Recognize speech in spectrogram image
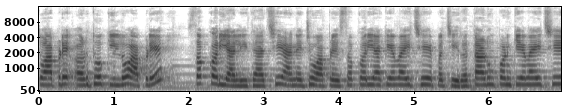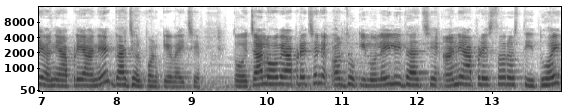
તો આપણે અડધો કિલો આપણે સક્કરિયા લીધા છે. અને જો આપણે સક્કરિયા કહેવાય છે, પછી રતાળું પણ કહેવાય છે અને આપણે આને ગાજર પણ કહેવાય છે. તો ચાલો હવે આપણે છે ને અડધો કિલો લઈ લીધા છે. આને આપણે સરસથી ધોઈ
